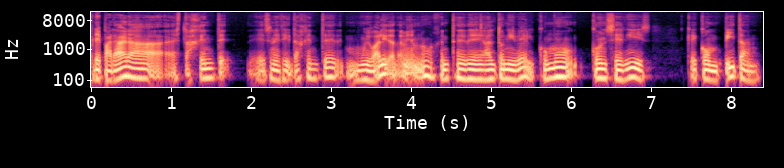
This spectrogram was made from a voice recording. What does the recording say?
preparar a esta gente eh, se necesita gente muy válida también, ¿no? Gente de alto nivel. ¿Cómo conseguís que compitan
